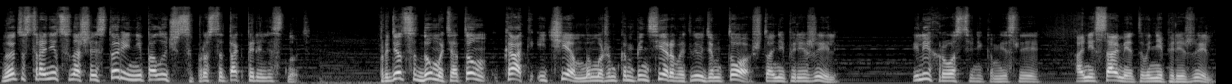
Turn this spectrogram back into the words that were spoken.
Но эту страницу нашей истории не получится просто так перелистнуть. Придется думать о том, как и чем мы можем компенсировать людям то, что они пережили. Или их родственникам, если они сами этого не пережили.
